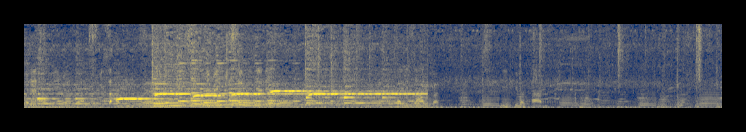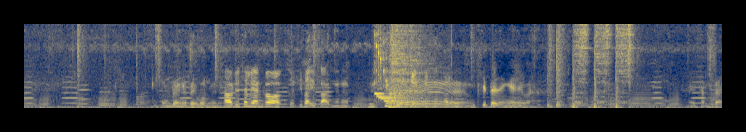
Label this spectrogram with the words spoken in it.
วัฒนธรรมนี้มาจากอีสานเออไม่เป็นภาษาอินเดียแดงเป็นภาคอีสานก่อนนี่คือหลักฐาน ต้องเดินกันไปบนกันชาวเนเธอร์แลนด์ก็เกิดที่ภาคอีสานกันครับเออมันคิดได้ยังไงวะไม่ธรรมดา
